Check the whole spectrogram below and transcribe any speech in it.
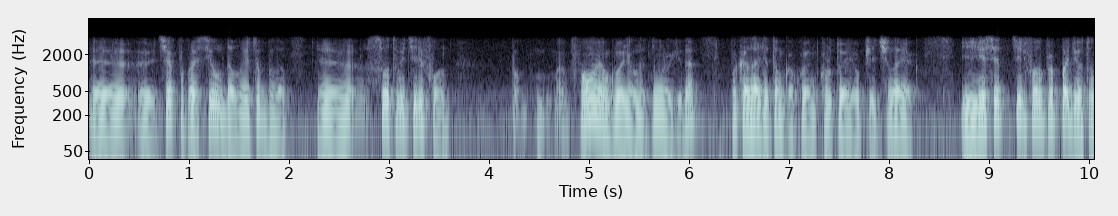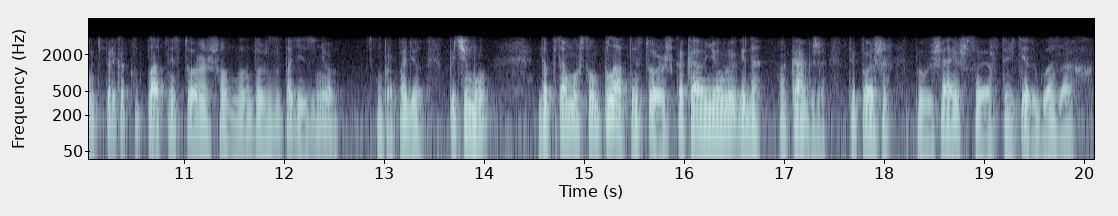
Э, э, человек попросил, давно это было, э, сотовый телефон. По-моему, говорил это на уроке, да? Показать о том, какой он крутой вообще человек. И если этот телефон пропадет, он теперь как платный сторож, он должен заплатить за него. Он пропадет. Почему? Да потому что он платный сторож. Какая у него выгода? А как же? Ты повышаешь свой авторитет в глазах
